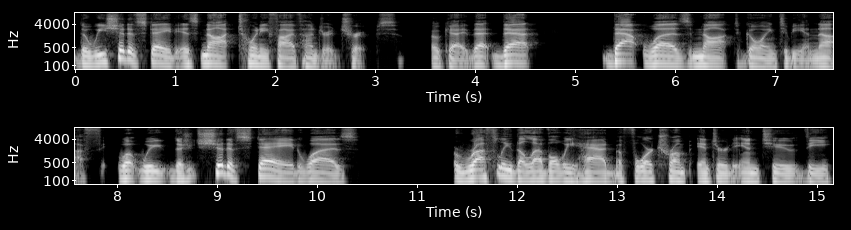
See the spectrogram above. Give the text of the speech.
the we should have stayed is not 2,500 troops. Okay, that that that was not going to be enough. What we the should have stayed was roughly the level we had before Trump entered into the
